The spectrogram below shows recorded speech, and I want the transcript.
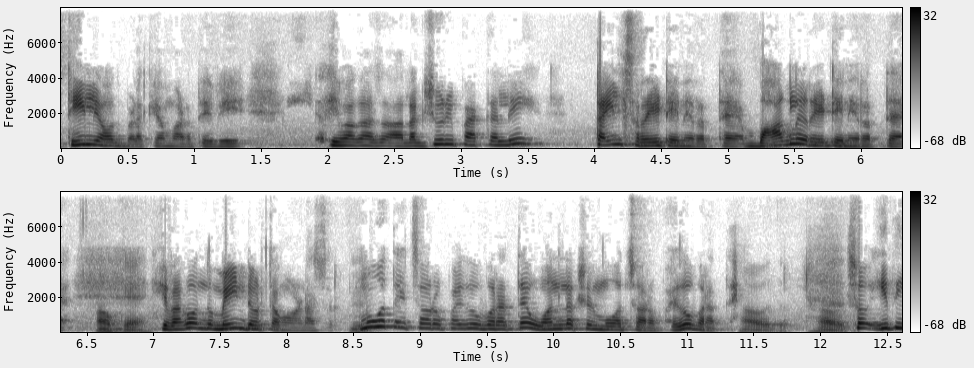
ಸ್ಟೀಲ್ ಯಾವ್ದು ಬಳಕೆ ಮಾಡ್ತೀವಿ ಇವಾಗ ಲಕ್ಸುರಿ ಪ್ಯಾಕಲ್ಲಿ ಟೈಲ್ಸ್ ರೇಟ್ ಏನಿರುತ್ತೆ? ಬಾಗ್ಲ ರೇಟ್ ಏನಿರುತ್ತೆ? ಓಕೆ. ಇವಾಗ ಒಂದು ಮೈನ್ ಡೋರ್ ತಗೋಣ ಸರ್. ಮೂವತ್ತೈದು ಸಾವಿರ ರೂಪಾಯಿಗೂ ಬರುತ್ತೆ ಒಂದ್ ಲಕ್ಷದ ಮೂವತ್ತು ಸಾವಿರ ರೂಪಾಯಿಗೂ ಬರುತ್ತೆ. ಸೊ ಇದು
